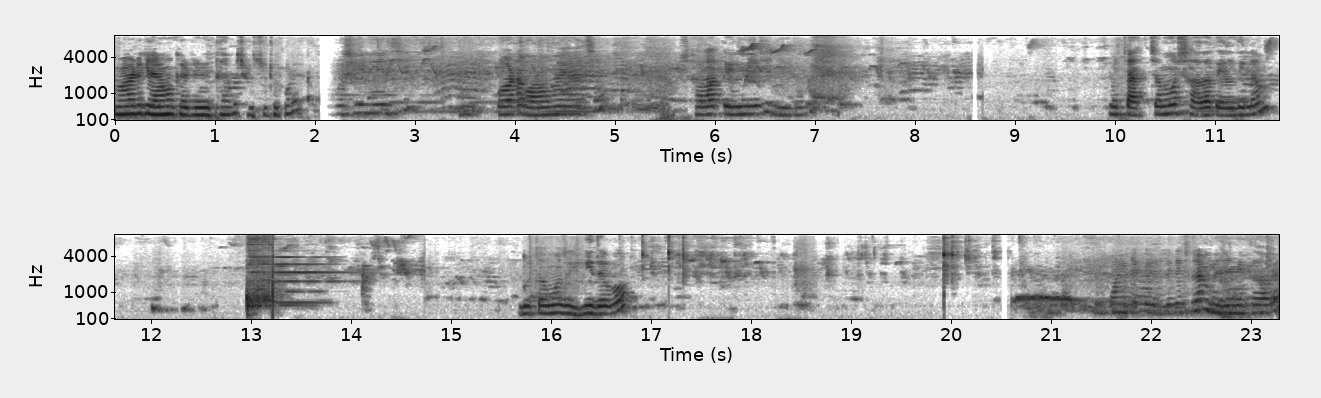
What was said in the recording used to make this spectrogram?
টমেটোটাকে এরকম কেটে নিতে হবে ছোটো ছোটো করে। বসিয়ে নিয়েছি। কড়াটা গরম হয়ে গেছে। সাদা তেল নিয়েছি, দিয়ে দেবো। আমি চার চামচ সাদা তেল দিলাম। দু চামচ ঘি দেবো। পনিরটা কেটে রেখেছিলাম, ভেজে নিতে হবে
